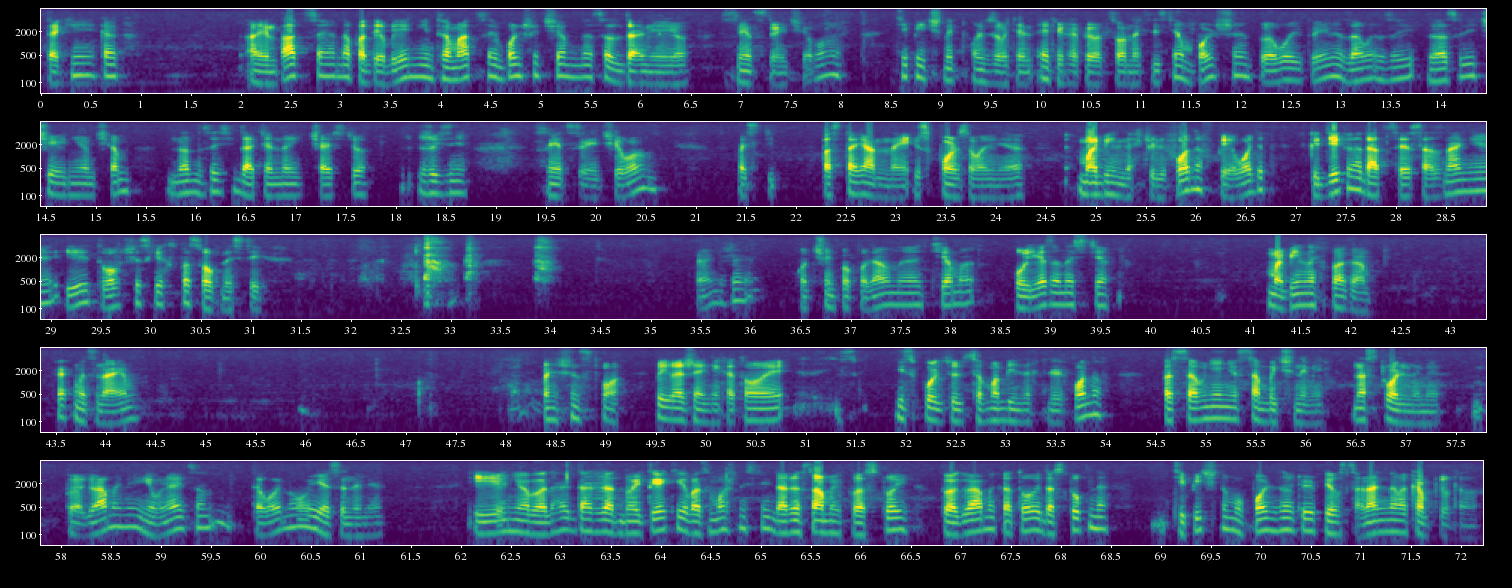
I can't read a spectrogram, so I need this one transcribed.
такие как ориентация на потребление информации больше, чем на создание ее, вследствие чего типичный пользователь этих операционных систем больше проводит время за развлечением, чем над созидательной частью жизни, вследствие чего постоянное использование мобильных телефонов приводит к деградации сознания и творческих способностей. Также очень популярная тема урезанности мобильных программ. Как мы знаем, большинство приложений, которые используются в мобильных телефонах, по сравнению с обычными настольными программами являются довольно урезанными и не обладают даже одной третьей возможностей даже самой простой программы, которая доступна типичному пользователю персонального компьютера.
